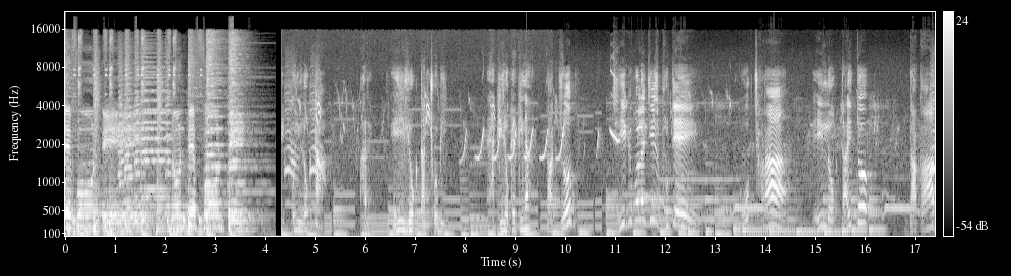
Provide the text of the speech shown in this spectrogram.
নন্টে ফোনটে নন্টে ফোনটে ওই লোকটা আর এই লোকটার ছবি একই লোকের কিনা? তাজ্জব ঠিক বলেছিস ভুটে গোপ ছাড়া এই লোকটাই তো ডাকাত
